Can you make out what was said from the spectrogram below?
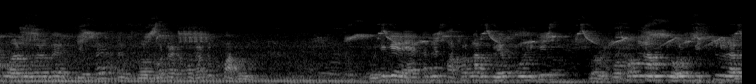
পোৱাৰ লগে লগে গৰ্ভতাৰ কথাটো পাহৰি গতিকে সেইকাৰণে পাছৰ নামটোহে পৰিছিল প্ৰথম নামটো হ'ল বিষ্ণুৰাজ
